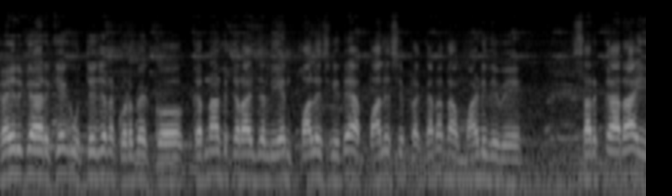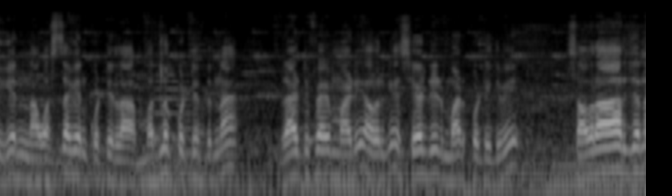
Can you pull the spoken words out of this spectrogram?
ಕೈಗಾರಿಕೆಗೆ ಉತ್ತೇಜನ ಕೊಡಬೇಕು. ಕರ್ನಾಟಕ ರಾಜ್ಯದಲ್ಲಿ ಏನು ಪಾಲಿಸಿ ಇದೆ ಆ ಪಾಲಿಸಿ ಪ್ರಕಾರ ನಾವು ಮಾಡಿದ್ದೀವಿ ಸರ್ಕಾರ ಈಗೇನು ನಾವು ಹೊಸ್ದಾಗೇನು ಕೊಟ್ಟಿಲ್ಲ. ಮೊದಲು ಕೊಟ್ಟಿದ್ದನ್ನು ರ್ಯಾಟಿಫೈ ಮಾಡಿ ಅವ್ರಿಗೆ ಸೇಲ್ ಡೀಡ್ ಮಾಡಿಕೊಟ್ಟಿದ್ವಿ. ಸಾವಿರಾರು ಜನ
